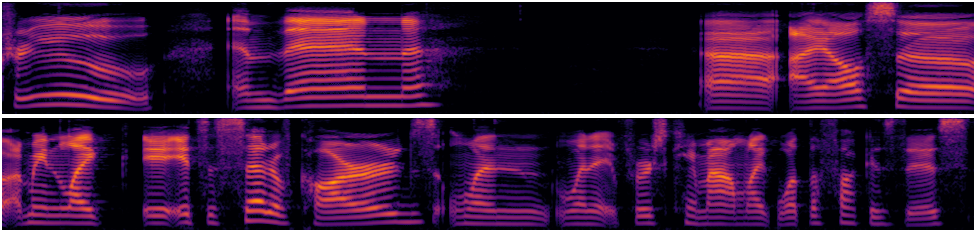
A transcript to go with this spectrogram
True. And then uh, I also, I mean, like it, it's a set of cards. When when it first came out, I'm like, what the fuck is this?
